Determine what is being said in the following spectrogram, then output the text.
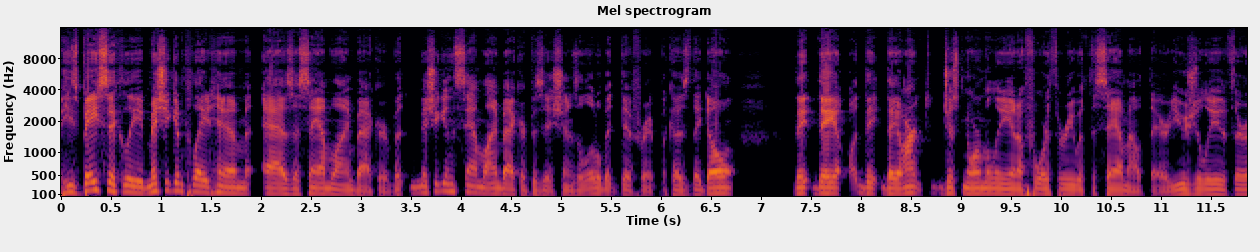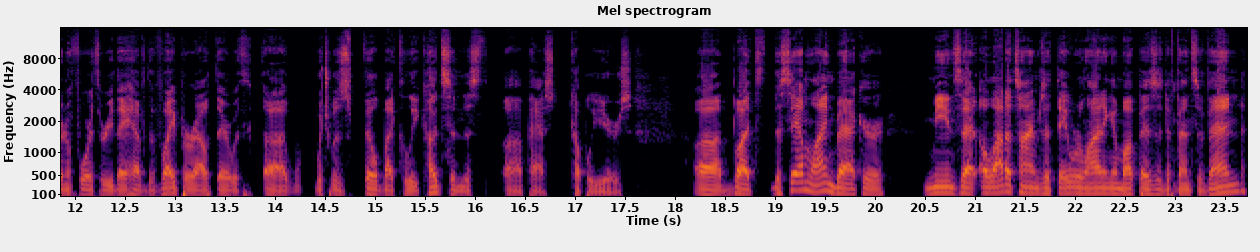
he's basically Michigan played him as a Sam linebacker, but Michigan's Sam linebacker position is a little bit different because they don't they they they, they aren't just normally in a 4-3 with the Sam out there. Usually if they're in a 4-3 they have the Viper out there with uh which was filled by Khaleke Hudson this uh, past couple years. Uh, but the Sam linebacker means that a lot of times that they were lining him up as a defensive end.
